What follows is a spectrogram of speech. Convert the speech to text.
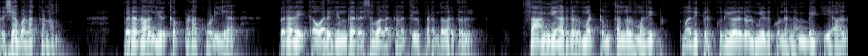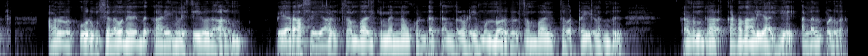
ரிஷபலக்கணம். பிறரால் இருக்கப்படக்கூடிய பிறரை கவருகின்ற ரிஷபலக்கணத்தில் பிறந்தவர்கள் சாமியார்கள் மற்றும் தங்கள் மதிப்பு மதிப்பிற்குரியவர்கள் மீது கொண்ட நம்பிக்கையால் அவர்கள் கூறும் செலவு நிறைந்த காரியங்களை செய்வதாலும் பேராசையால் சம்பாதிக்கும் எண்ணம் கொண்ட தங்களுடைய முன்னோர்கள் சம்பாதித்தவற்றை இழந்து கடன் கடனாளியாகி அல்லல்படுவர்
